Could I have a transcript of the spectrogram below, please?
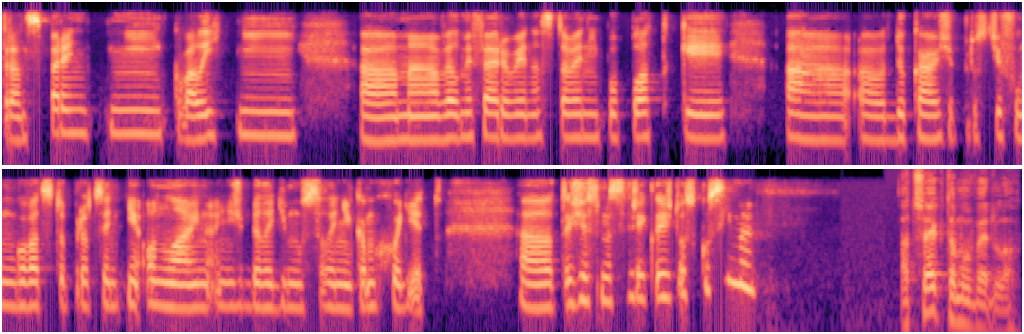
transparentní, kvalitní, má velmi férově nastavený poplatky a dokáže prostě fungovat stoprocentně online, aniž by lidi museli někam chodit. Takže jsme si řekli, že to zkusíme. A co je k tomu vedlo?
